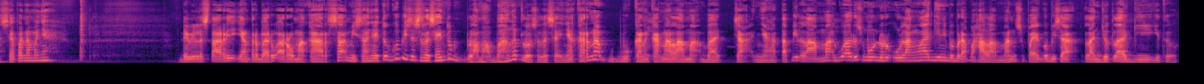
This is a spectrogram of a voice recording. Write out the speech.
siapa namanya Dewi Lestari yang terbaru Aroma Karsa misalnya itu gue bisa selesaiin tuh lama banget loh selesainya. Karena bukan karena lama bacanya tapi lama gue harus mundur ulang lagi nih beberapa halaman supaya gue bisa lanjut lagi gitu.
